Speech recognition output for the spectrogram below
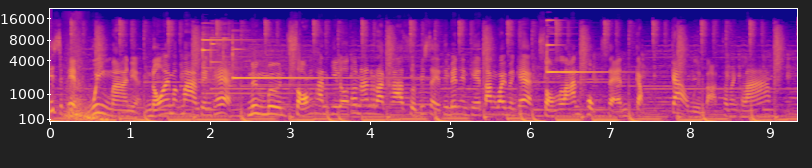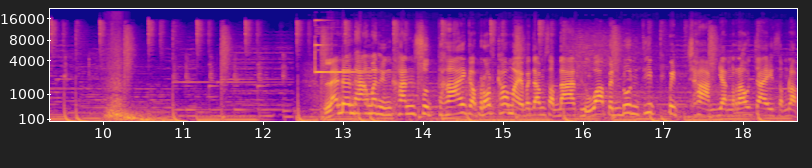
2021 วิ่งมาเนี่ยน้อยมากๆเพียงแค่ 12,000 กิโลเท่านั้นราคาสุดพิเศษที่เบนซ์ NK ตั้งไว้เพียงแค่2ล้าน6แสนกับ 90,000 บาทเท่านั้นครับ และเดินทางมาถึงคันสุดท้ายกับรถเข้าใหม่ประจำสัปดาห์ ถือว่าเป็นรุ่นที่ปิดฉากอย่างเร้าใจสำหรับ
